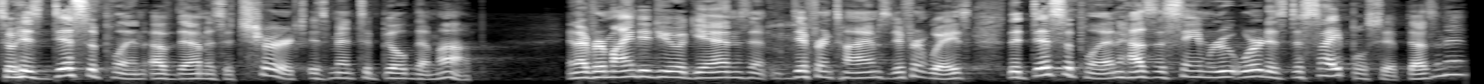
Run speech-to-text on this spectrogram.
So his discipline of them as a church is meant to build them up. And I've reminded you again, different times, different ways, that discipline has the same root word as discipleship, doesn't it?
